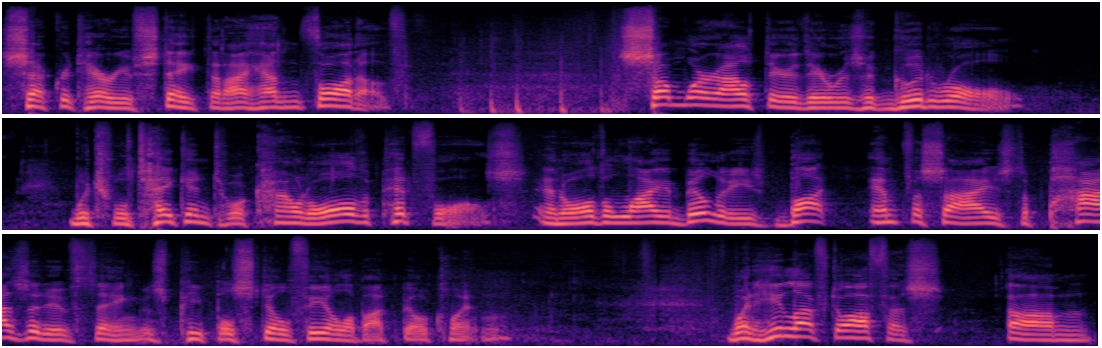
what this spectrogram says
Secretary of State, that I hadn't thought of. Somewhere out there, there is a good role which will take into account all the pitfalls and all the liabilities, but emphasize the positive things people still feel about Bill Clinton. When he left office, um,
